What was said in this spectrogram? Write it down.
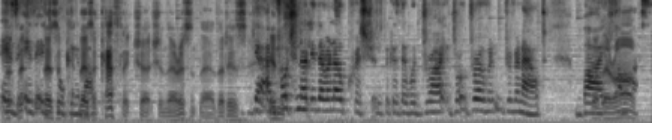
well, is, is, is there's talking a, about. There's a Catholic church in there, isn't there? That is. Yeah, unfortunately, the... there are no Christians because they were dri- dro- driven driven out by well, Hamas.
